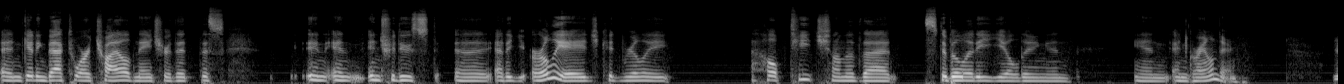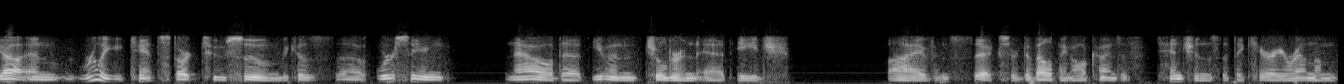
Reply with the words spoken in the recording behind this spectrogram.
and getting back to our child nature, that this, in, in introduced uh, at an early age, could really help teach some of that stability, yielding, and and and grounding. Yeah, and really can't start too soon because uh, we're seeing now that even children at age five and six are developing all kinds of tensions that they carry around them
